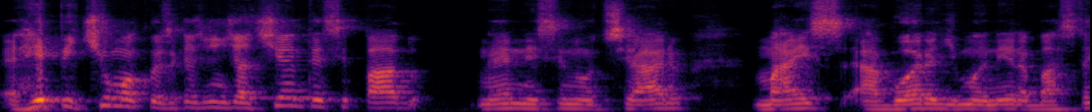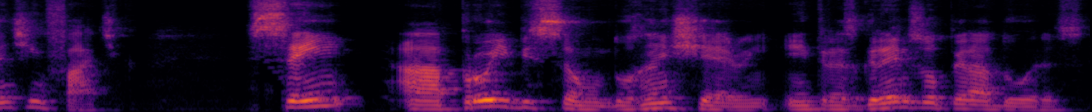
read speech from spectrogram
é, repetiu uma coisa que a gente já tinha antecipado né, nesse noticiário, mas agora de maneira bastante enfática. Sem a proibição do run sharing entre as grandes operadoras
